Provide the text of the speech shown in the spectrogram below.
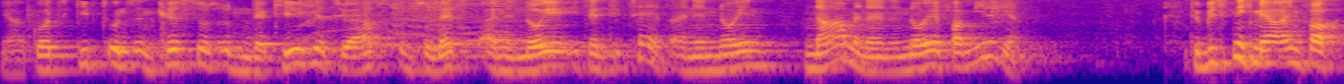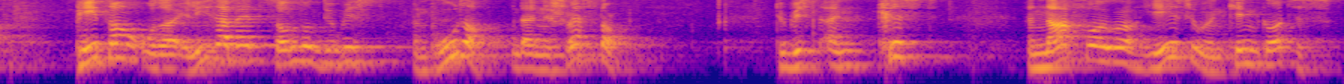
Ja, Gott gibt uns in Christus und in der Kirche zuerst und zuletzt eine neue Identität, einen neuen Namen, eine neue Familie. Du bist nicht mehr einfach Peter oder Elisabeth, sondern du bist ein Bruder und eine Schwester. Du bist ein Christ ein Nachfolger Jesu, ein Kind Gottes.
